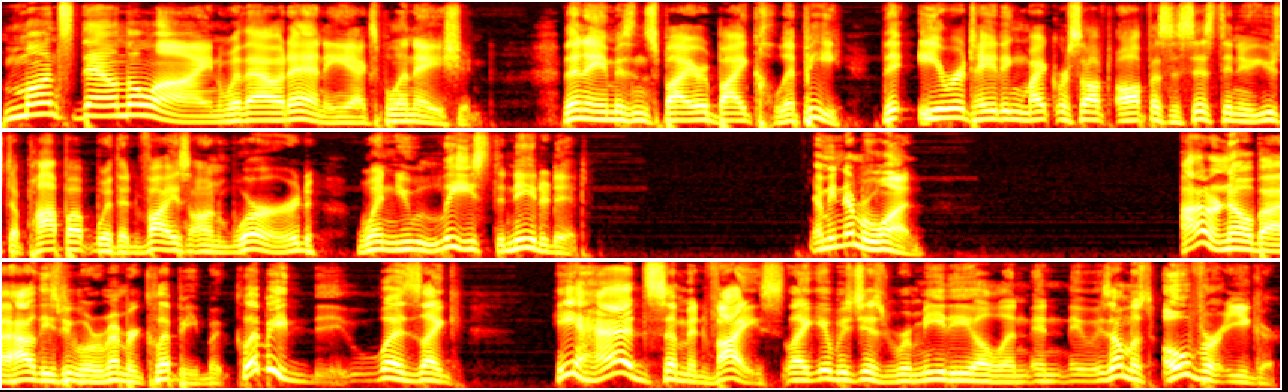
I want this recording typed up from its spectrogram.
months down the line without any explanation. The name is inspired by Clippy, the irritating Microsoft Office assistant who used to pop up with advice on Word when you least needed it. I mean, number one, I don't know about how these people remember Clippy, but Clippy was like he had some advice. Like it was just remedial and, and it was almost over eager.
